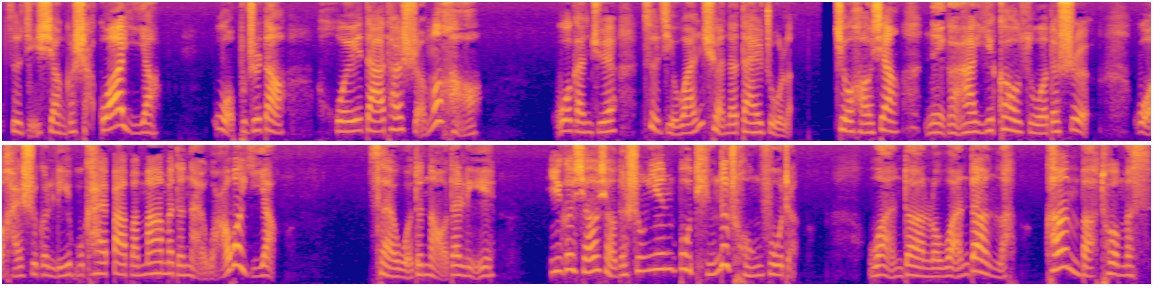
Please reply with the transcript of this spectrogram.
自己像个傻瓜一样，我不知道回答他什么好。我感觉自己完全的呆住了，就好像那个阿姨告诉我的是，我还是个离不开爸爸妈妈的奶娃娃一样。在我的脑袋里，一个小小的声音不停的重复着：“完蛋了，完蛋了！看吧，托马斯，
